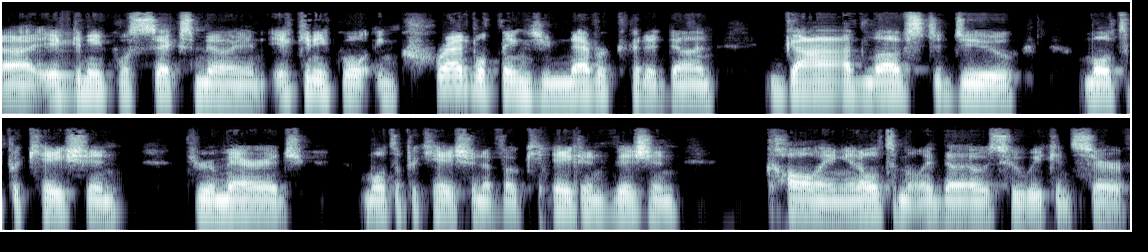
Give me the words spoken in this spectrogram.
Uh, it can equal six million. It can equal incredible things you never could have done. God loves to do multiplication through marriage, multiplication of vocation, vision, calling, and ultimately those who we can serve.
